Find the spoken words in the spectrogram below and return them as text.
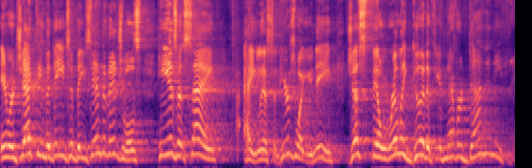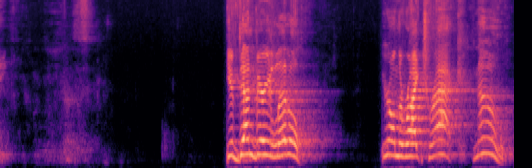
In rejecting the deeds of these individuals, he isn't saying, hey, listen, here's what you need. Just feel really good if you've never done anything. You've done very little. You're on the right track. No.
